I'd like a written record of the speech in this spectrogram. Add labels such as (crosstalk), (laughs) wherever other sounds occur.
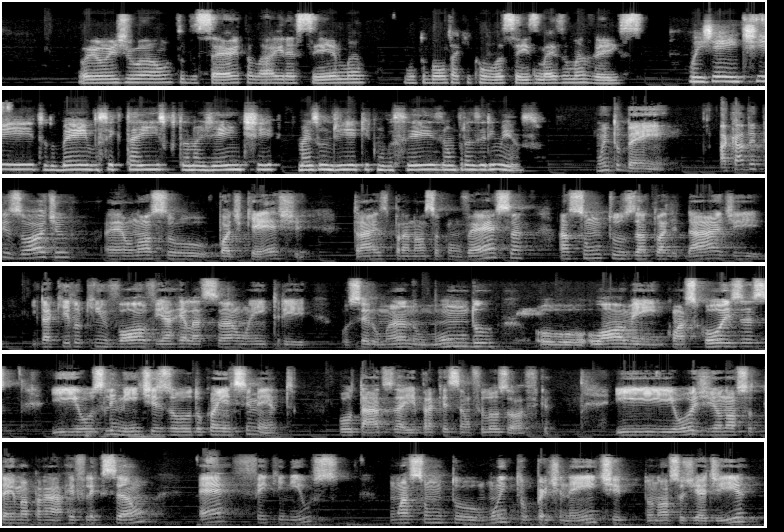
Oi, oi, João, tudo certo? Olá, Iracema. Muito bom estar aqui com vocês mais uma vez. Oi, gente, tudo bem? Você que está aí escutando a gente, mais um dia aqui com vocês, é um prazer imenso. Muito bem. A cada episódio, é, o nosso podcast traz para nossa conversa assuntos da atualidade e daquilo que envolve a relação entre o ser humano, o mundo, o, o homem com as coisas e os limites do, do conhecimento, voltados aí para a questão filosófica. E hoje o nosso tema para reflexão é fake news, um assunto muito pertinente do nosso dia a dia.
